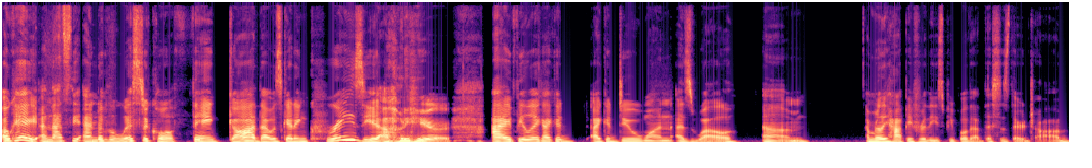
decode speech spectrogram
Okay, and that's the end of the listicle. Thank God that was getting crazy out here. I feel like I could I could do one as well. Um, I'm really happy for these people that this is their job.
